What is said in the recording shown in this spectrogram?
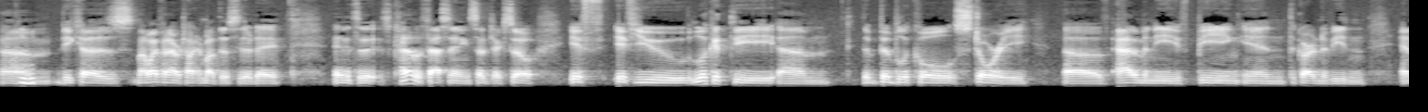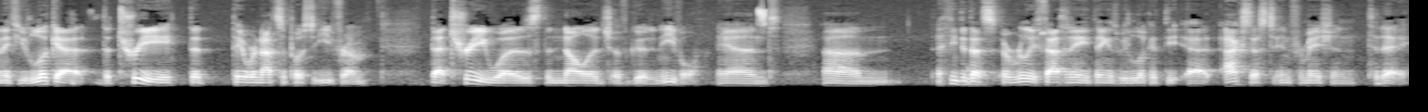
um, mm-hmm. because my wife and I were talking about this the other day, and it's a it's kind of a fascinating subject. So if if you look at the um, the biblical story of Adam and Eve being in the Garden of Eden, and if you look at the tree that they were not supposed to eat from, that tree was the knowledge of good and evil, and um, I think that that's a really fascinating thing as we look at the at access to information today,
